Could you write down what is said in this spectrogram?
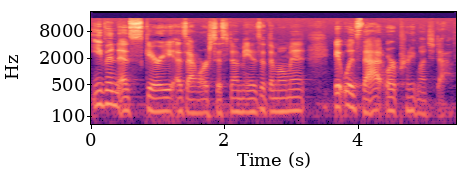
even as scary as our system is at the moment, it was that or pretty much death.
